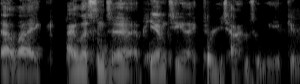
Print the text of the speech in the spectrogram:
that like I listen to PMT like three times a week. And,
